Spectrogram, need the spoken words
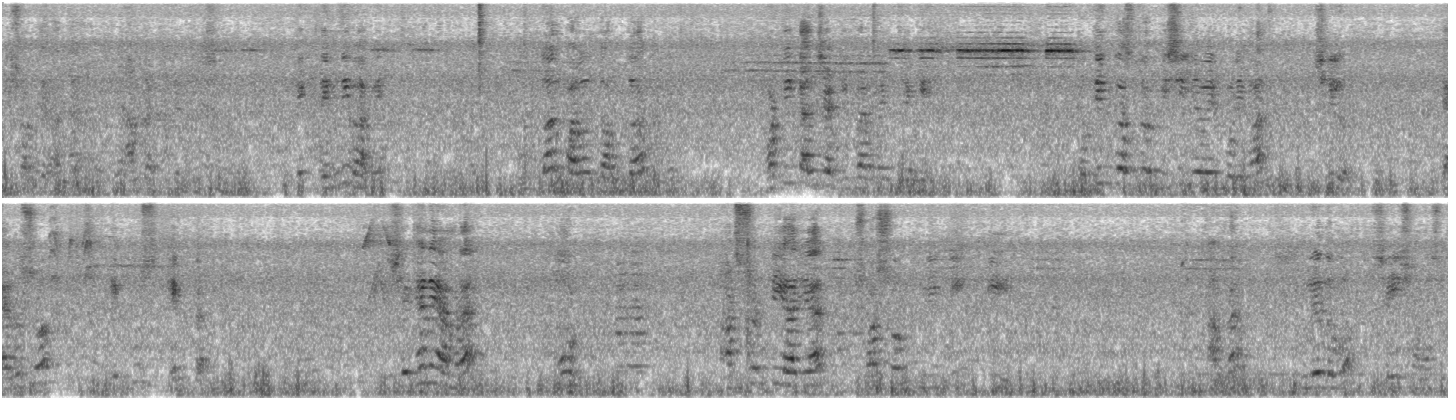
কৃষকদের হাতে আমরা তুলে দিয়েছি ঠিক তেমনিভাবে উদ্যান পালন দপ্তর হর্টিকালচার ডিপার্টমেন্ট থেকে ক্ষতিগ্রস্ত কৃষি জমির পরিমাণ ছিল তেরোশো একুশ হেক্টর। সেখানে আমরা মোট আটষট্টি হাজার ছশো কুড়িটি ইট আমরা তুলে দেবো সেই সমস্ত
